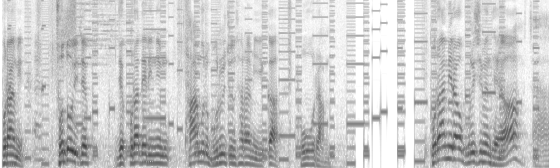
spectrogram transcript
보람이. 저도 이제 이제 보라 대리님 다음으로 물을 준 사람이니까 보람. 보람이라고 부르시면 돼요. 자,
